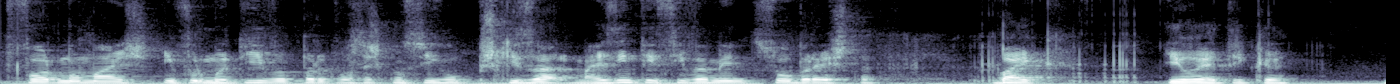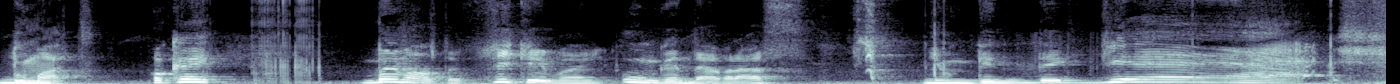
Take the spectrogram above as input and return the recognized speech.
de forma mais informativa para que vocês consigam pesquisar mais intensivamente sobre esta bike elétrica do mato, ok? Bem malta, fiquem bem, um grande abraço e um grande gás!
